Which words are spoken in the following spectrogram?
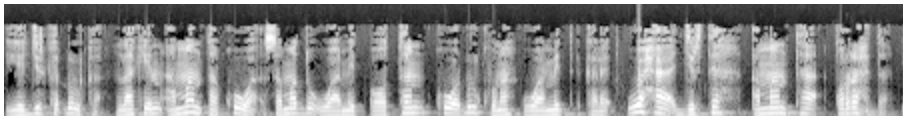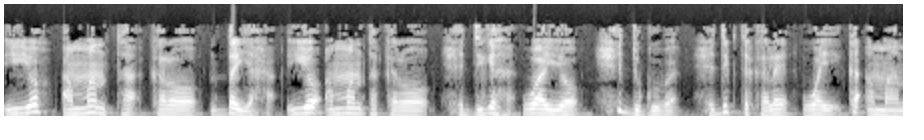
iyo jirka dhulka. Laakiin ammaanta kuwa samaddu waa mid oo tan kuwa dhulkuna waa mid kale. Waxaa jirta ammaanta qoraxda iyo ammaanta kaloo dayaxa iyo ammaanta kaloo xidigaha waayo xidiguba xidigta kale way ka ammaan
